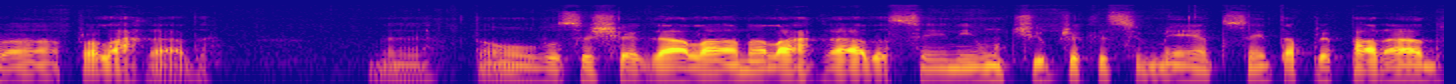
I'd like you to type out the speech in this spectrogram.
a largada. Né? Então, você chegar lá na largada sem nenhum tipo de aquecimento, sem estar preparado,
